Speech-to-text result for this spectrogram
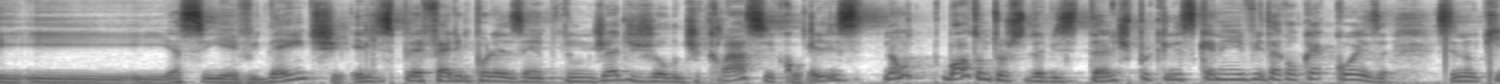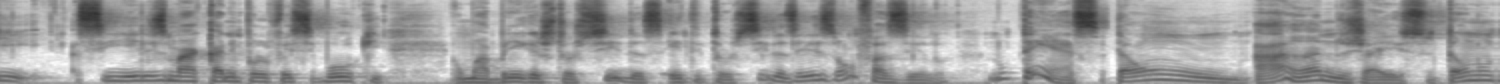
e, e assim, evidente, eles preferem, por exemplo, num dia de jogo de clássico, eles não botam torcida visitante porque eles querem evitar qualquer coisa. Sendo que se eles marcarem pelo Facebook uma briga de torcidas, entre torcidas, eles vão fazê-lo. Não tem essa. Então, há anos já isso. Então, num,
